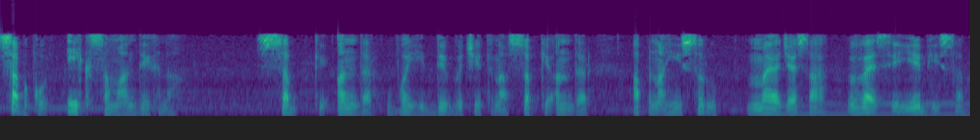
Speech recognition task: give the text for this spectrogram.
सबको एक समान देखना, सबके अंदर वही दिव्य चेतना, सबके अंदर अपना ही स्वरूप। मैं जैसा, वैसे ये भी सब।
